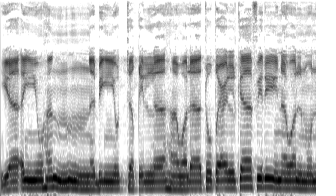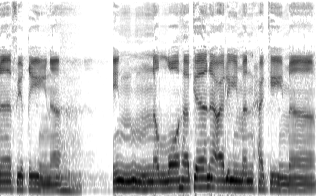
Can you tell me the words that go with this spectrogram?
يا أيها النبي اتق الله ولا تطع الكافرين والمنافقين. إن الله كان عليما حكيما.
